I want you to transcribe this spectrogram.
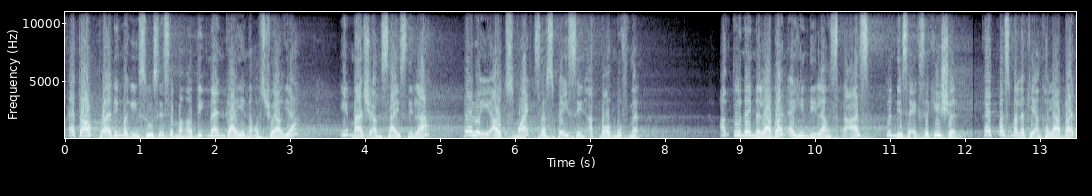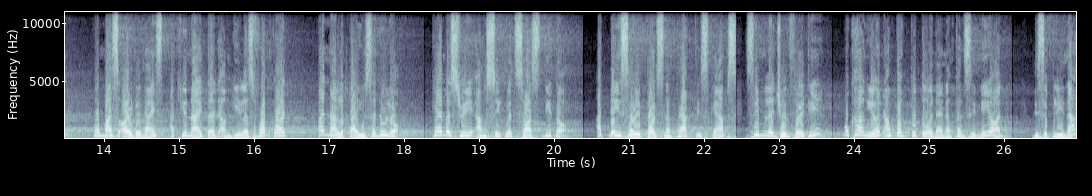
Ito ang pwedeng maging susi sa mga big men gaya ng Australia. I-match ang size nila, pero i-outsmart sa spacing at ball movement. Ang tunay na laban ay hindi lang sa taas, kundi sa execution. Kahit mas malaki ang kalaban, kung mas organized at united ang Gilas frontcourt, panalo tayo sa dulo. Chemistry ang secret sauce dito. At based sa reports ng practice camps, simula June 30, mukhang yon ang pagtutuunan ng pansin ngayon. Disiplina,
